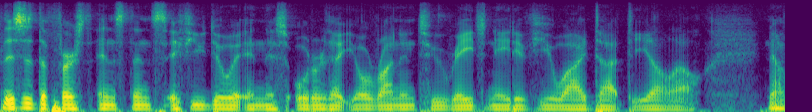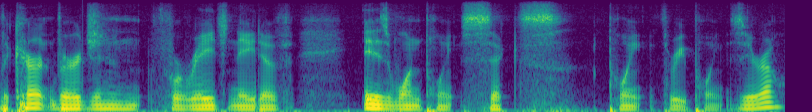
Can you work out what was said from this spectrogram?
this is the first instance if you do it in this order that you'll run into Rage Native UI.dll. Now the current version for Rage Native is 1.6.3.0.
